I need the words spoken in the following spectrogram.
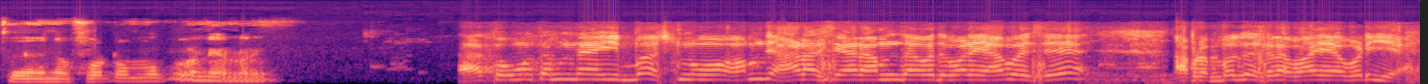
તો એનો ફોટો મોકલો ને એનો. હા તો હું તમને એ બસનું સમજે સાડા ચાર અમદાવાદ વાળી આવે છે. આપણે બગસરા વાયા વડિયા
